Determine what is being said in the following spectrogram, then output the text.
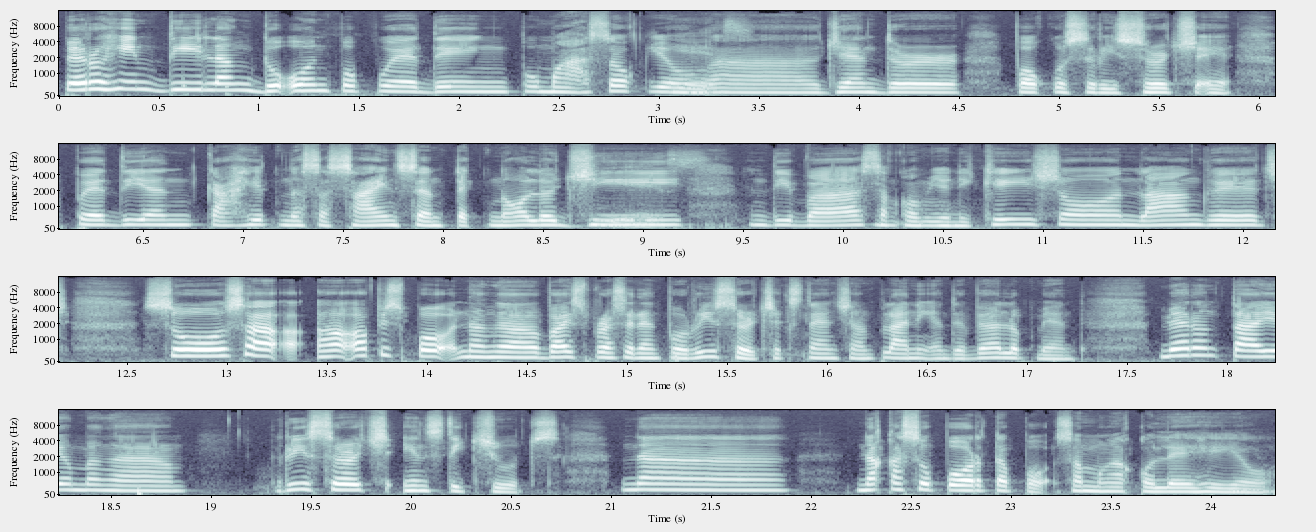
Pero hindi lang doon po pwedeng pumasok yung Yes. ah, gender focused research eh. Pwede yan kahit na sa science and technology, Yes. hindi ba? Sa Mm-mm. communication, language. So sa ah, office po ng ah, Vice President for Research, Extension, Planning and Development, meron tayong mga research institutes na nakasuporta po sa mga kolehiyo,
